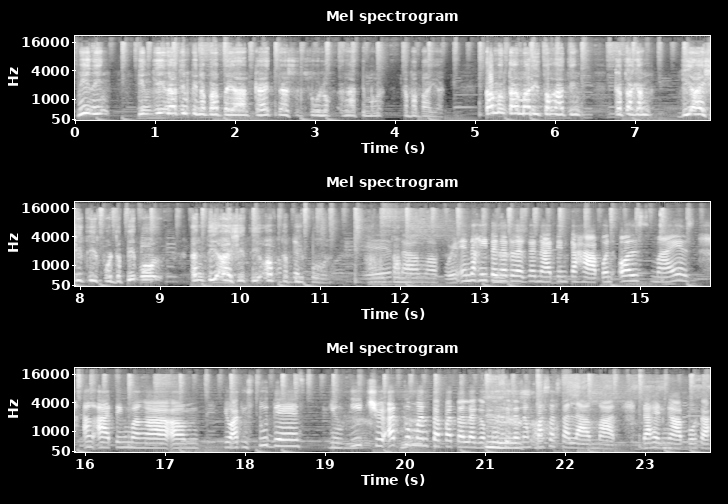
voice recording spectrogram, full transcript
Meaning, hindi natin pinapabayaan kahit nasa sulok ang ating mga kababayan. Tamang-tama rito ang ating katagang DICT for the people and DICT of the people. Yes, Tama. tama po. And nakita na talaga natin kahapon, all smiles ang ating mga, um, yung ating students, yung teacher, at kumanta pa talaga po sila ng pasasalamat dahil nga po sa,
